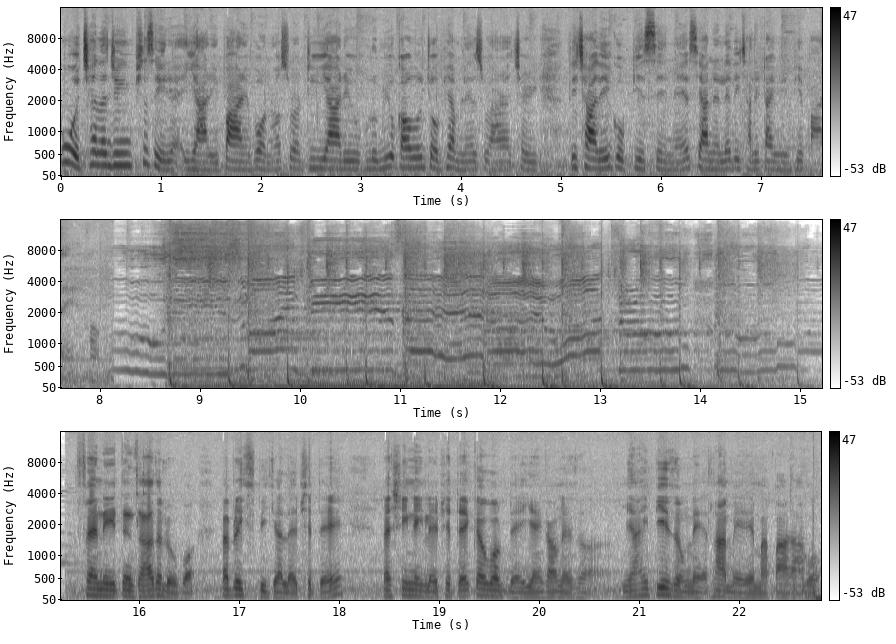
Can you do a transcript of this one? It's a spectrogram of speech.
ကိုယ့်ကို challenging ဖြစ်စေတဲ့အရာတွေပါတယ်ပေါ့နော်ဆိုတော့ဒီအရာတွေကိုဘယ်လိုမျိုးအကောင်းဆုံးကြော်ဖြတ်မလဲဆိုတာတော့ cherry တေချာလေးကိုပြင်ဆင်တယ်ဆရာနဲ့လည်းတေချာလေးတိုင်ပင်ဖြစ်ပါတယ်ဟုတ် These might be that I walk through. fan တွေတင်စားသလိုပေါ့ public speaker လည်းဖြစ်တယ် passionate လည်းဖြစ်တယ် cut work လည်းအရင်ကောင်းတယ်ဆိုတော့အများကြီးပြည့်စုံတဲ့အလှမယ်ထဲမှာပါတာပေါ့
